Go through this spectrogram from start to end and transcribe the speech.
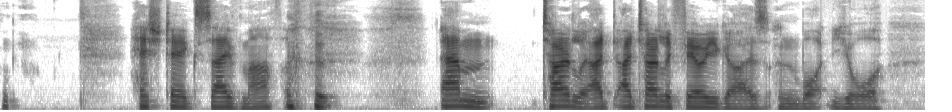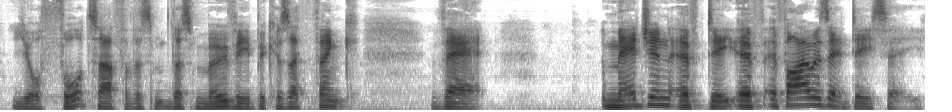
Hashtag save Martha. um, totally. I, I totally feel you guys and what your your thoughts are for this this movie because I think that imagine if D, if if I was at DC,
